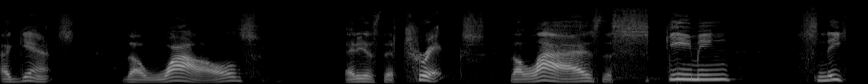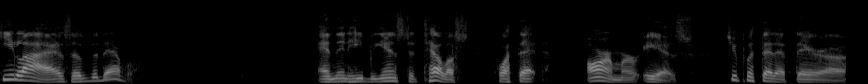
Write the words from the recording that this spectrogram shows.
against the wiles, that is, the tricks, the lies, the scheming, sneaky lies of the devil. And then he begins to tell us what that armor is Would you put that up there, uh,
